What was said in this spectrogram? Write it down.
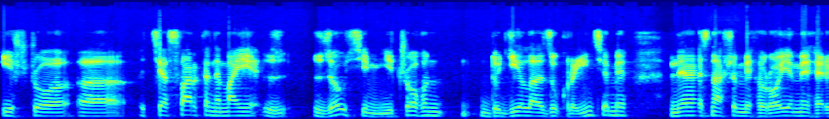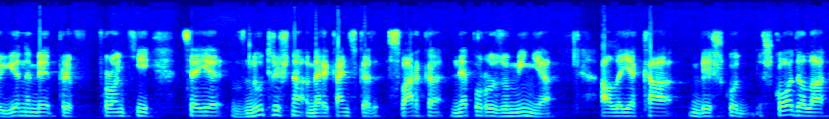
і що ця сварка не має зовсім нічого до діла з українцями, не з нашими героями, героїнами при фронті. Це є внутрішня американська сварка непорозуміння, але яка би шкод- шкодила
